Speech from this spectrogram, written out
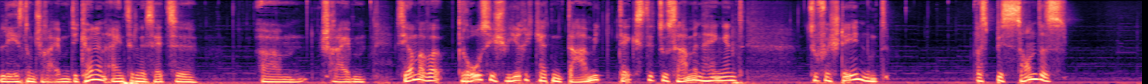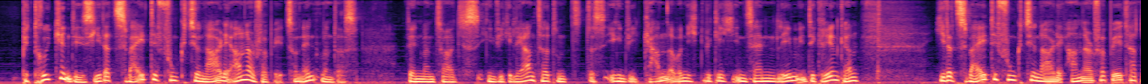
lesen und schreiben. Die können einzelne Sätze ähm, schreiben. Sie haben aber große Schwierigkeiten damit, Texte zusammenhängend zu verstehen. Und was besonders bedrückend ist, jeder zweite funktionale Analphabet, so nennt man das, wenn man zwar das irgendwie gelernt hat und das irgendwie kann, aber nicht wirklich in sein Leben integrieren kann, jeder zweite funktionale Analphabet hat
